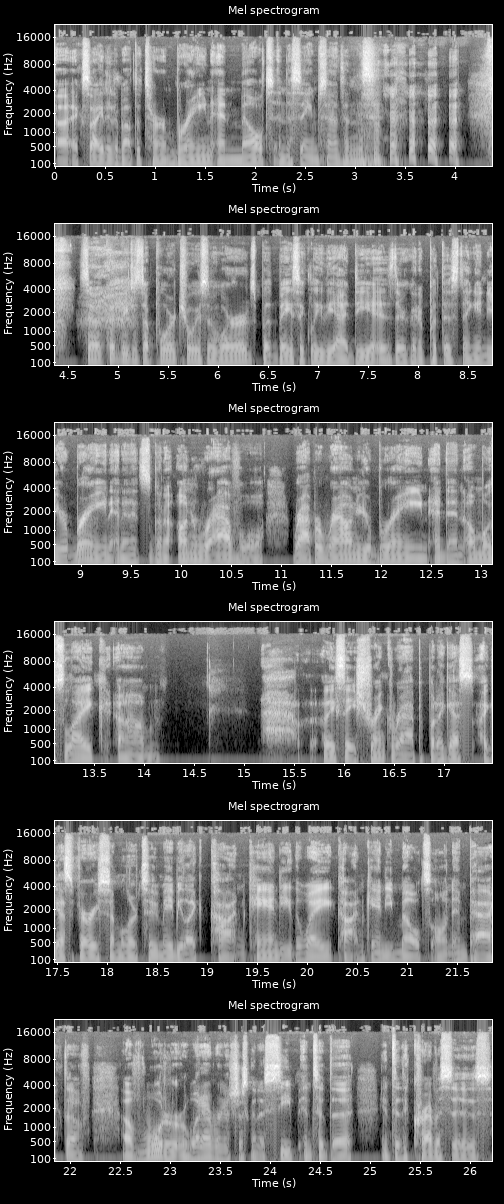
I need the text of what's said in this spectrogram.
uh, excited about the term "brain" and "melt" in the same sentence. so it could be just a poor choice of words, but basically the idea is they're going to put this thing into your brain, and then it's going to unravel, wrap around your brain, and then almost like um, they say shrink wrap, but I guess I guess very similar to maybe like cotton candy, the way cotton candy melts on impact of of water or whatever, and it's just going to seep into the into the crevices.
